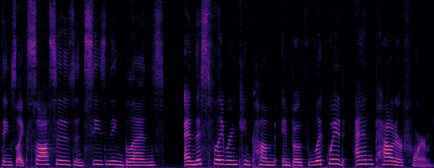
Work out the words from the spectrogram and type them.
things like sauces and seasoning blends, and this flavoring can come in both liquid and powder form.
